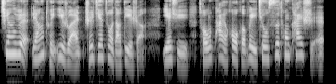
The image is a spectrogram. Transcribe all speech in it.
清月两腿一软，直接坐到地上。也许从太后和魏秋私通开始，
